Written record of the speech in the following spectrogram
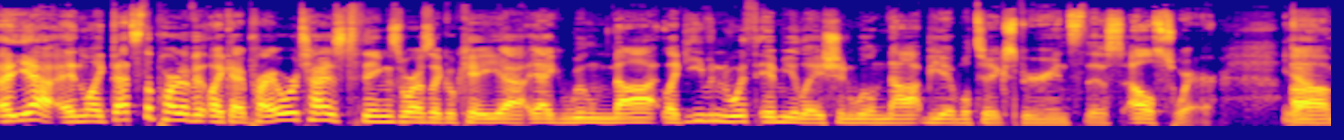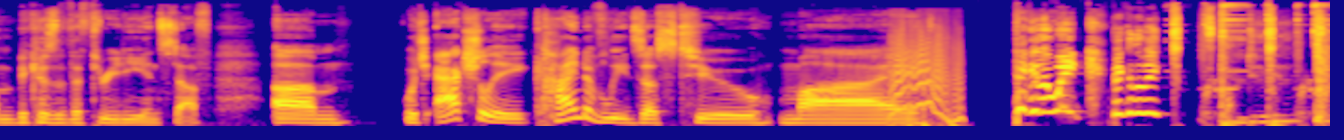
uh, yeah, and like that's the part of it. Like I prioritized things where I was like, okay, yeah, I will not like even with emulation, will not be able to experience this elsewhere, Yeah. um, because of the 3D and stuff. Um, which actually kind of leads us to my pick of the week. Pick of the week.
